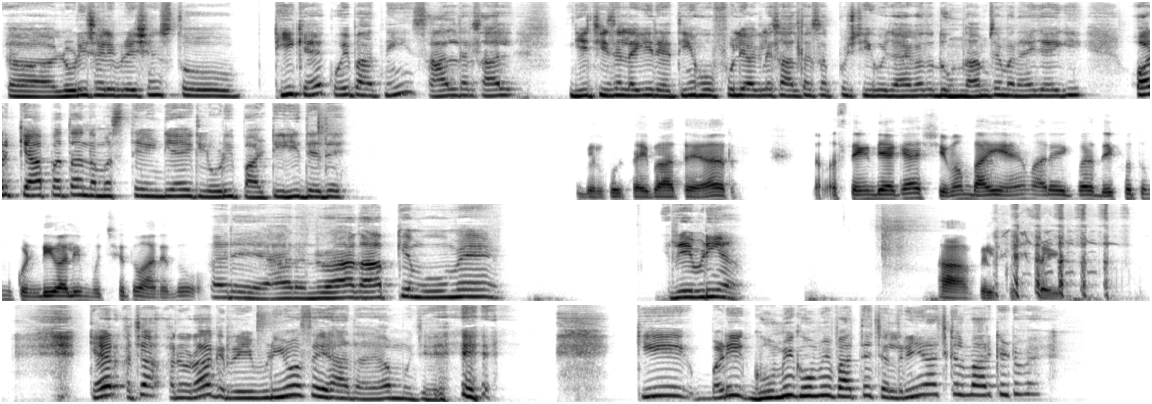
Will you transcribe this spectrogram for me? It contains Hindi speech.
लोहड़ी सेलिब्रेशंस तो ठीक है, कोई बात नहीं। साल दर साल ये चीज़ें लगी रहती हैं। होपफुली अगले साल तक सब कुछ ठीक हो जाएगा तो धूमधाम से मनाई जाएगी। और क्या पता नमस्ते इंडिया एक लोहड़ी पार्टी ही दे दे। बिल्कुल सही बात है यार। नमस्ते इंडिया क्या शिवम भाई हैं हमारे एक बार देखो तुम कुंडी वाली मुझे तो आने दो। अरे यार अनुराग आपके मुँह में रेवड़िया। हाँ बिल्कुल सही। खैर अच्छा अनुराग रेवड़ियों से याद आया मुझे कि बड़ी घूमी घूमी बातें चल रही हैं आजकल मार्केट में।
